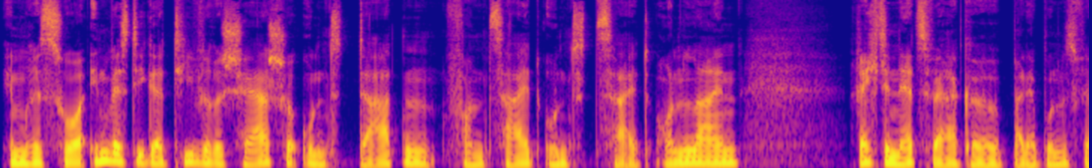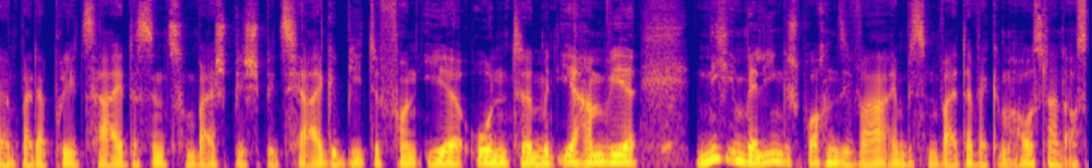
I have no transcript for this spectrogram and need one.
im Ressort Investigative Recherche und Daten von Zeit und Zeit Online. Rechte Netzwerke bei der Bundeswehr und bei der Polizei, das sind zum Beispiel Spezialgebiete von ihr. Und äh, mit ihr haben wir nicht in Berlin gesprochen. Sie war ein bisschen weiter weg im Ausland. Aus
